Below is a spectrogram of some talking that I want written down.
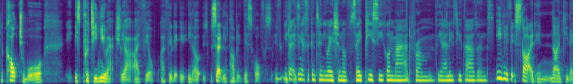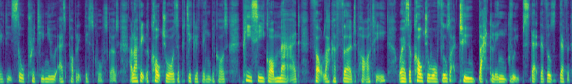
The culture war is pretty new actually I, I, feel. I feel it you know certainly public discourse. You don't think it's a continuation of say PC gone mad from the early 2000s even if it started in 1980 it's still pretty new as public discourse goes. And I think the culture war is a particular thing because PC gone mad felt like a third party whereas the culture war feels like two battling groups that there feels different.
